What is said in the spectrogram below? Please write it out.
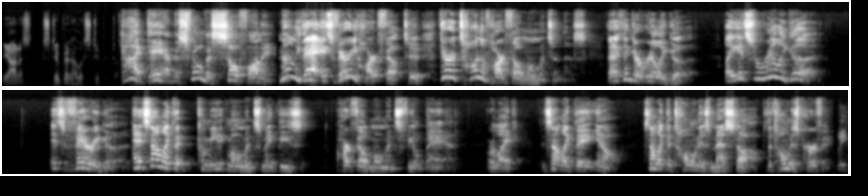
Be honest. Stupid? I look stupid. don't God damn, this film is so funny. Not only that, it's very heartfelt too. There are a ton of heartfelt moments in this that I think are really good. Like, it's really good. It's very good. And it's not like the comedic moments make these heartfelt moments feel bad. Or like, it's not like they, you know, it's not like the tone is messed up. The tone is perfect. Bleep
